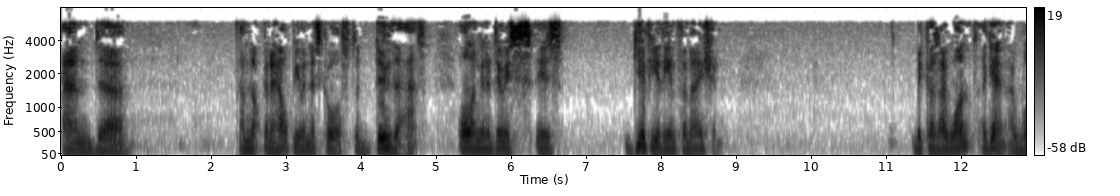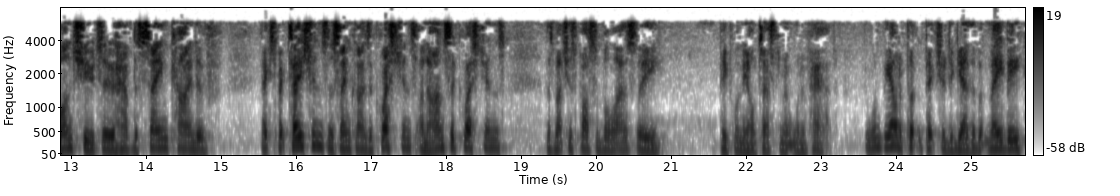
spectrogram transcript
and uh, I'm not going to help you in this course to do that. All I'm going to do is, is give you the information. Because I want, again, I want you to have the same kind of expectations, the same kinds of questions, unanswered questions, as much as possible as the people in the Old Testament would have had. They wouldn't be able to put the picture together, but maybe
